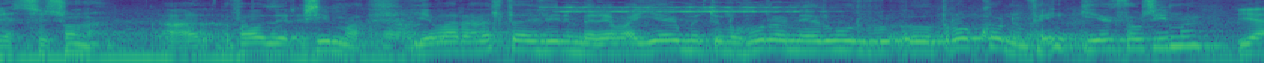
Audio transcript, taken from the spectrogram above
rétt sér svona. Að fá þér síma. Ég var að velta því fyrir mér, ef að ég myndi nú húra mér úr brókonum, fengi ég þá síma? Já,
